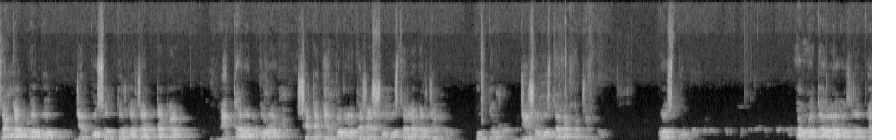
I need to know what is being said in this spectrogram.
জাকাত বাবদ যে পঁচাত্তর হাজার টাকা নির্ধারণ করা, সেটা কি বাংলাদেশের সমস্ত এলাকার জন্য? উত্তর, জি, সমস্ত এলাকার জন্য। প্রশ্ন আল্লাহ তাআলা হজরতকে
